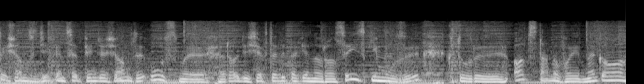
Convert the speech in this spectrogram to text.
1958 rodzi się wtedy pewien rosyjski muzyk, który od stanu wojennego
